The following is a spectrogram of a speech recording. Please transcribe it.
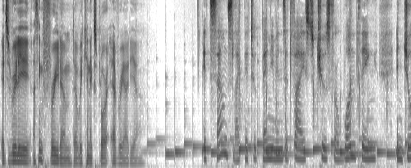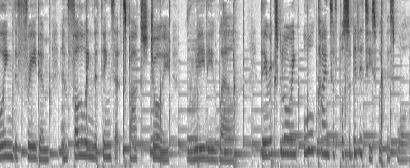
it's really i think freedom that we can explore every idea it sounds like they took Benjamin's advice to choose for one thing, enjoying the freedom and following the things that sparks joy really well. They're exploring all kinds of possibilities with this wall.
